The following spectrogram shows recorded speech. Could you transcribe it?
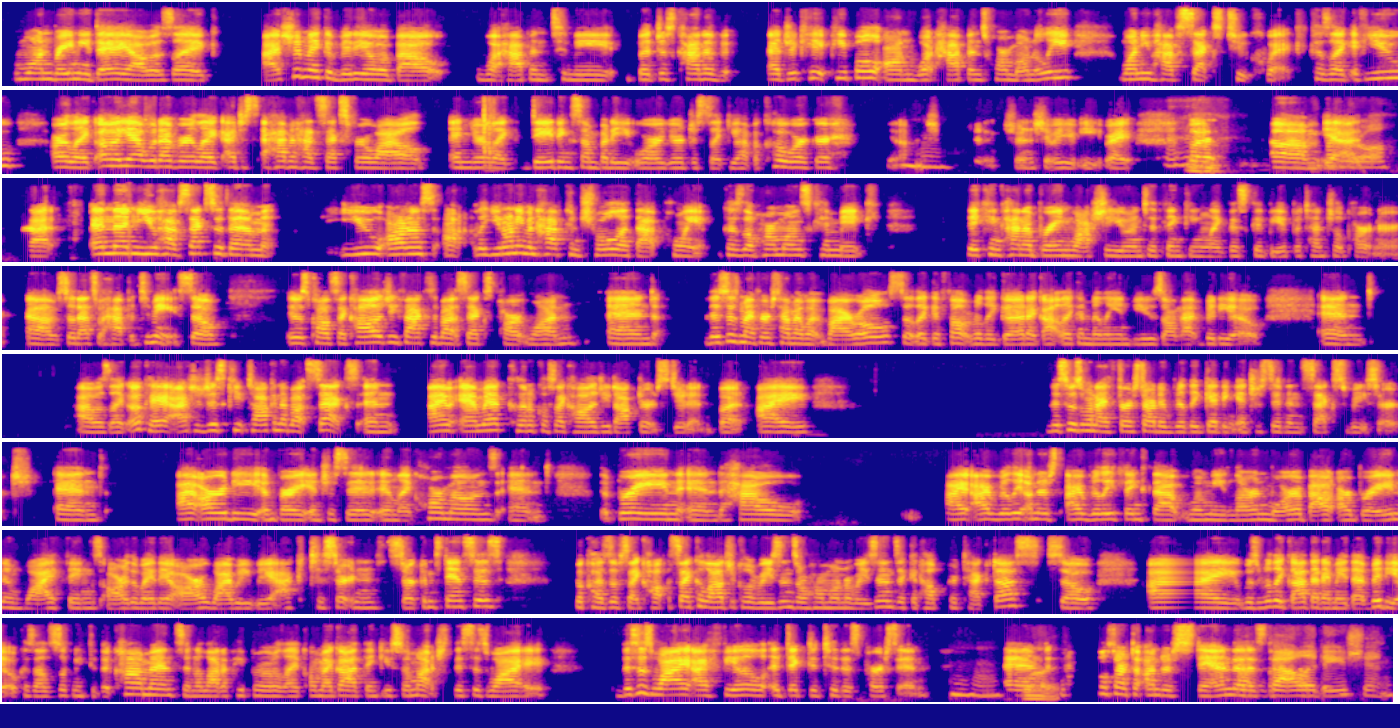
one rainy day i was like i should make a video about what happened to me but just kind of educate people on what happens hormonally when you have sex too quick. Because like if you are like oh yeah whatever like i just I haven't had sex for a while and you're like dating somebody or you're just like you have a coworker you know mm-hmm. shouldn't, shouldn't shit what you eat right? Mm-hmm. but um yeah that and then you have sex with them you honest uh, like you don't even have control at that point because the hormones can make they can kind of brainwash you into thinking like this could be a potential partner. Um, so that's what happened to me. So it was called psychology facts about sex part one. And this is my first time i went viral so like it felt really good. I got like a million views on that video. And i was like okay i should just keep talking about sex. And i am a clinical psychology doctorate student but i this was when I first started really getting interested in sex research. And I already am very interested in like hormones and the brain and how I, I really understand. I really think that when we learn more about our brain and why things are the way they are, why we react to certain circumstances because of psycho- psychological reasons or hormonal reasons, it could help protect us. So I was really glad that I made that video because I was looking through the comments and a lot of people were like, "Oh my God, thank you so much. This is why this is why I feel addicted to this person. Mm-hmm. And right. people start to understand that, that it's the validation.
